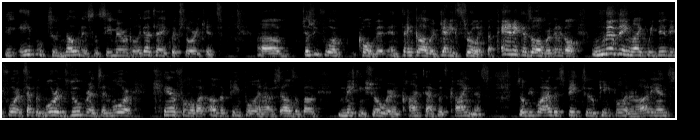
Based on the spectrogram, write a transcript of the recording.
be able to notice and see miracles. I got to tell you a quick story, kids. Uh, just before COVID, and thank God we're getting through it. The panic is over. We're going to go living like we did before, except with more exuberance and more careful about other people and ourselves about making sure we're in contact with kindness. So before I would speak to people in an audience,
